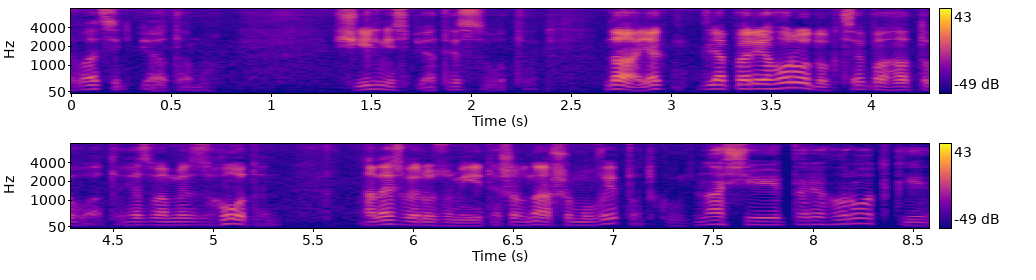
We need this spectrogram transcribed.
25-му. Щільність 500. Так, да, як для перегородок це багатовато, я з вами згоден. Але ж ви розумієте, що в нашому випадку наші перегородки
